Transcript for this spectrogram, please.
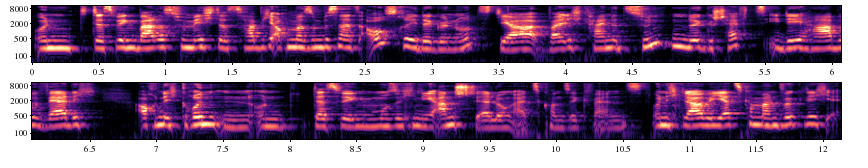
Und deswegen war das für mich, das habe ich auch immer so ein bisschen als Ausrede genutzt, ja, weil ich keine zündende Geschäftsidee habe, werde ich auch nicht gründen und deswegen muss ich in die Anstellung als Konsequenz. Und ich glaube, jetzt kann man wirklich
